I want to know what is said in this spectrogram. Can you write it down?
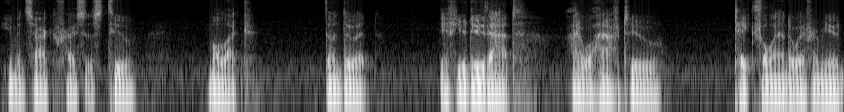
human sacrifices to Molech. Don't do it. If you do that, I will have to take the land away from you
